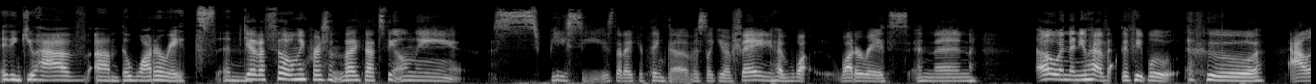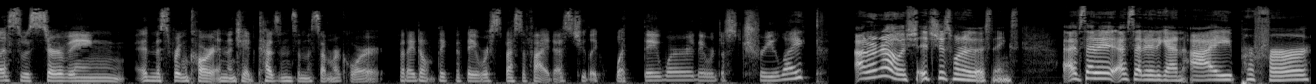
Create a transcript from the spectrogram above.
I think you have um, the water wraiths and Yeah, that's the only person. Like that's the only species that I could think of. It's like you have fae, and you have wa- water wraiths, and then oh, and then you have the people who Alis was serving in the spring court, and then she had cousins in the summer court. But I don't think that they were specified as to like what they were. They were just tree-like. I don't know. It's, it's just one of those things. I've said it. I've said it again. I prefer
